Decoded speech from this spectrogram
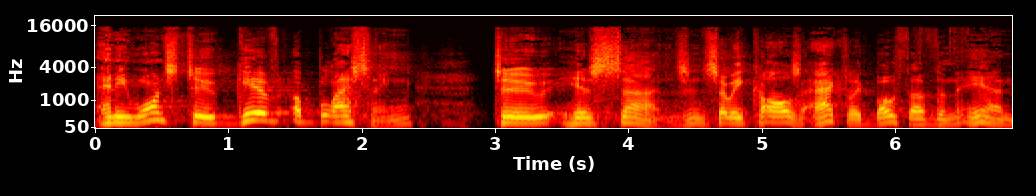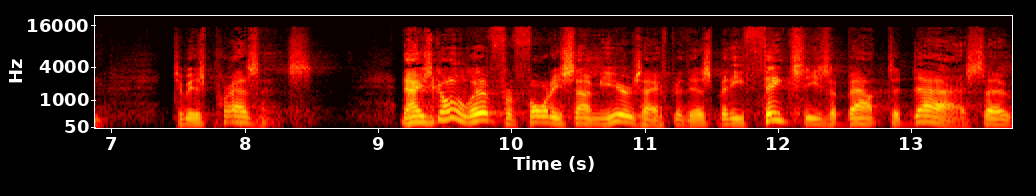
And he wants to give a blessing to his sons. And so he calls actually both of them in to his presence. Now he's going to live for 40 some years after this, but he thinks he's about to die. So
